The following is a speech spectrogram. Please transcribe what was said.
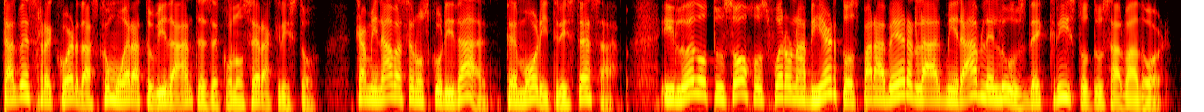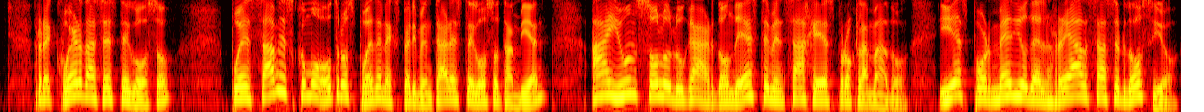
Tal vez recuerdas cómo era tu vida antes de conocer a Cristo. Caminabas en oscuridad, temor y tristeza, y luego tus ojos fueron abiertos para ver la admirable luz de Cristo tu Salvador. ¿Recuerdas este gozo? Pues ¿sabes cómo otros pueden experimentar este gozo también? Hay un solo lugar donde este mensaje es proclamado, y es por medio del real sacerdocio.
